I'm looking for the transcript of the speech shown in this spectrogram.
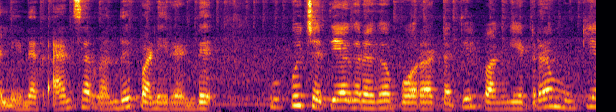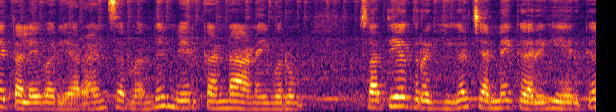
அள்ளினர். ஆன்சர் வந்து பனிரெண்டு. உப்பு சத்தியாகிரக போராட்டத்தில் பங்கேற்ற முக்கிய தலைவர் யார்? ஆன்சர் வந்து மேற்கண்ட அனைவரும். சத்தியாகிரகிகள் சென்னைக்கு அருகே இருக்க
